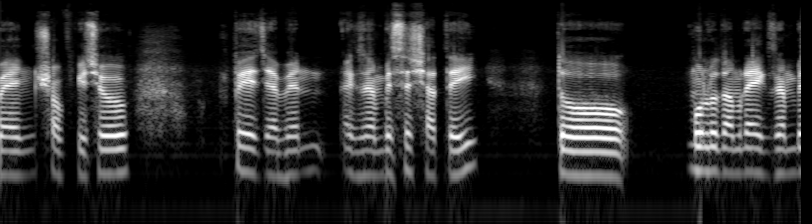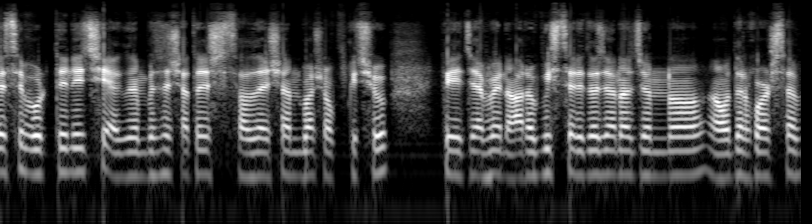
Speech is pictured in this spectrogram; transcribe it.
ব্যাংক সব কিছু পেয়ে যাবেন এক্সাম বেসের সাথেই। তো মূলত আমরা এক্সাম বেসে ভর্তি নিচ্ছি এক্সাম বেসের সাথে সাজেশন বা সব কিছু পেয়ে যাবেন। আরও বিস্তারিত জানার জন্য আমাদের হোয়াটসঅ্যাপ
